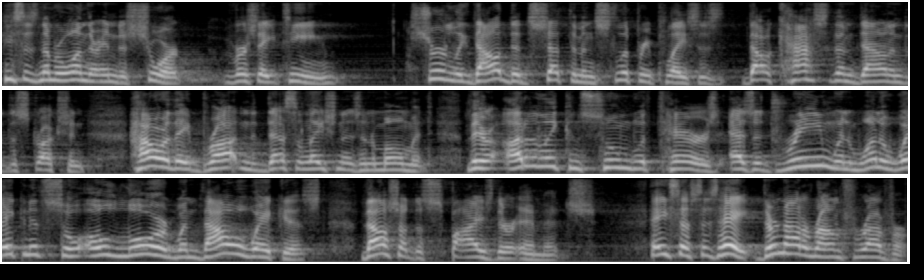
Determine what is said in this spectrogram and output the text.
He says, number one, their end is short. Verse 18 Surely thou didst set them in slippery places, thou cast them down into destruction. How are they brought into desolation as in a moment? They are utterly consumed with terrors. As a dream when one awakeneth, so, O Lord, when thou awakenest, thou shalt despise their image. Asaph says, Hey, they're not around forever.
